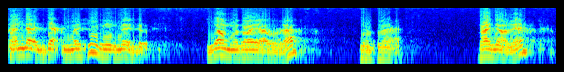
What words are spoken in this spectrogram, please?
ဆန္ဒတ္တမရှိပေမဲ့လို့ရောက်မသွားရဘူးလား။ရောက်သွား။ဘာကြောင့်လဲ။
